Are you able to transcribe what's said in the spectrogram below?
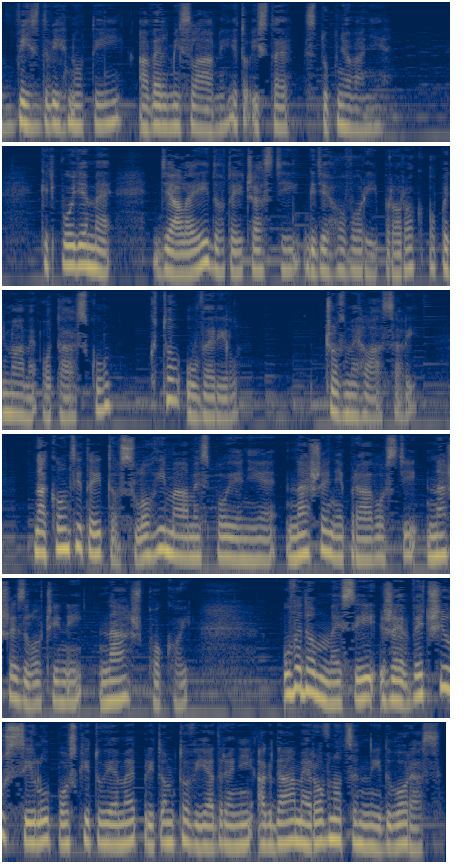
vyzdvihnutý a veľmi slávny. Je to isté stupňovanie. Keď pôjdeme ďalej do tej časti, kde hovorí prorok, opäť máme otázku, kto uveril, čo sme hlásali. Na konci tejto slohy máme spojenie naše neprávosti, naše zločiny, náš pokoj. Uvedomme si, že väčšiu silu poskytujeme pri tomto vyjadrení, ak dáme rovnocenný dôraz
